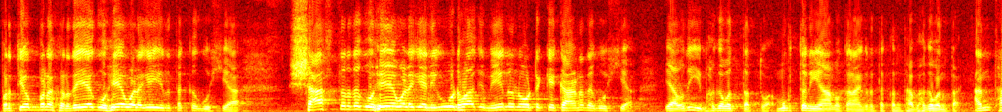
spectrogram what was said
ಪ್ರತಿಯೊಬ್ಬನ ಹೃದಯ ಗುಹೆಯ ಒಳಗೆ ಇರತಕ್ಕ ಗುಹ್ಯ. ಶಾಸ್ತ್ರದ ಗುಹೆಯ ಒಳಗೆ ನಿಗೂಢವಾಗಿ ಮೇಲುನೋಟಕ್ಕೆ ಕಾಣದ ಗುಹ್ಯ ಯಾವುದು ಈ ಭಗವತ್ ತತ್ವ, ಮುಕ್ತ ನಿಯಾಮಕನಾಗಿರತಕ್ಕಂಥ ಭಗವಂತ. ಅಂಥ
